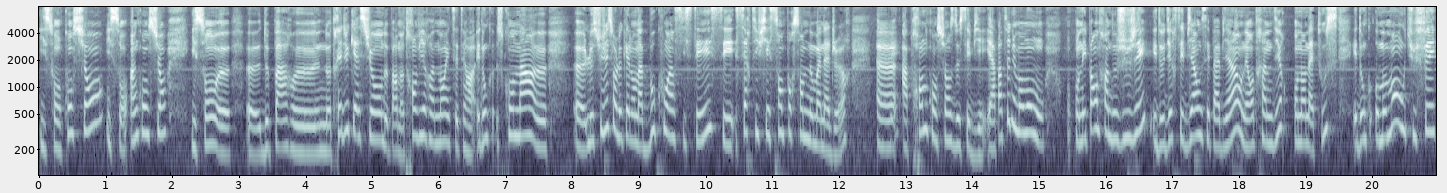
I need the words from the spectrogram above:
Ils sont conscients, ils sont inconscients, ils sont euh, euh, de par notre éducation, de par notre environnement, etc. Et donc, ce qu'on a, le sujet sur lequel on a beaucoup insisté, c'est certifier 100% de nos managers à prendre conscience de ces biais. Et à partir du moment où on n'est pas en train de juger et de dire c'est bien ou c'est pas bien, on est en train de dire on en a tous. Et donc au moment où tu fais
